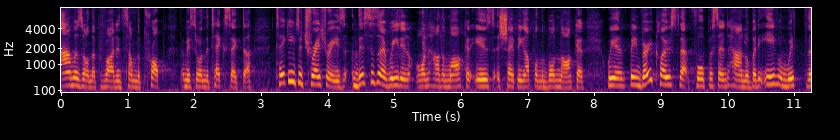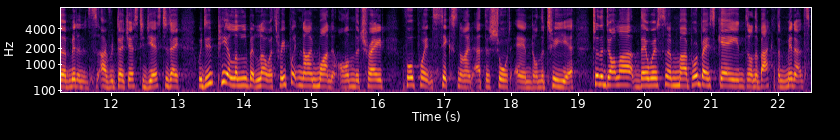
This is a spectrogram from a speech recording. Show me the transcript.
Amazon that provided some of the prop that we saw in the tech sector. Taking to treasuries, this is a read in on how the market is shaping up on the bond market. We have been very close to that 4% handle, but even with the minutes I've digested yesterday, we did peel a little bit lower 3.91 on the trade, 4.69 at the short end on the two year. To the dollar, there were some uh, broad based gains on the back of the minutes,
